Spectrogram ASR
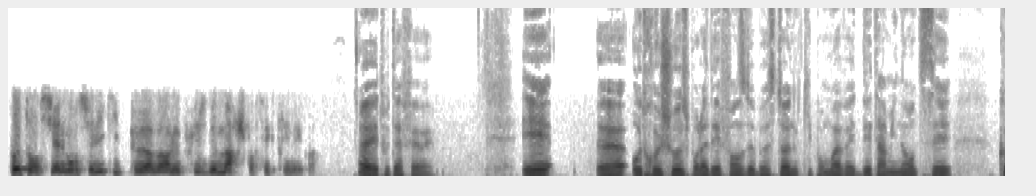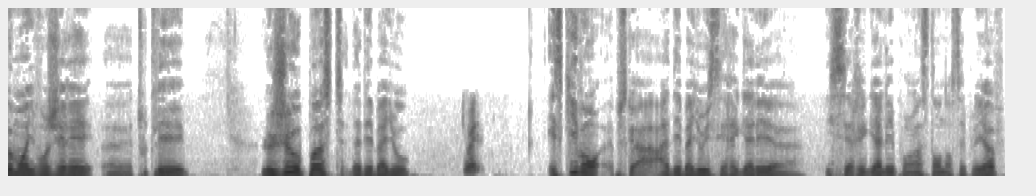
potentiellement celui qui peut avoir le plus de marge pour s'exprimer. Oui, tout à fait. Ouais. Et euh, autre chose pour la défense de Boston qui pour moi va être déterminante, c'est comment ils vont gérer euh, toutes les le jeu au poste d'Adebayo est-ce qu'ils vont. Parce qu'Adebayo, il s'est régalé, euh, il s'est régalé pour l'instant dans ses playoffs.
